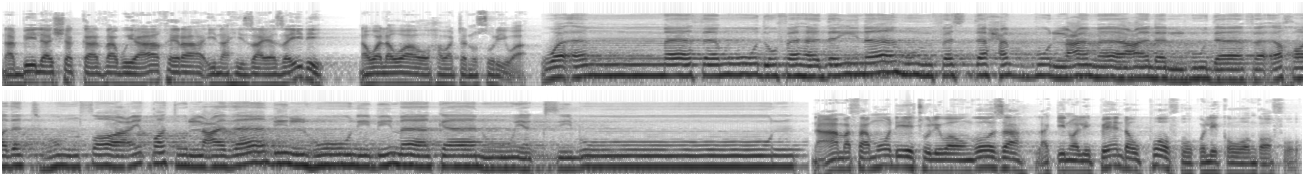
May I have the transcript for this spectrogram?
na bila shaka adhabu ya akhera ina hizaya zaidi, na wala wao hawatanusuriwa. Wa amma thamud fahadainahum fastahabbu al'ama 'ala al-huda fa akhadhatuhum sa'iqatu al'adhabi al-hun bima kanu yaksibun. Na ama thamudi tuliwaongoza lakini walipenda upofu kuliko uongofu.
